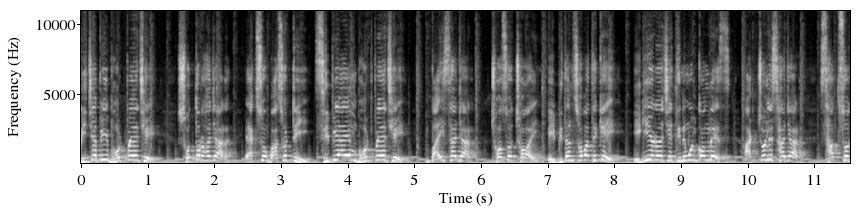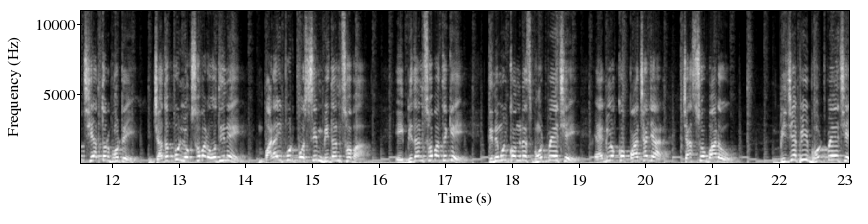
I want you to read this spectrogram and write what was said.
বিজেপি ভোট পেয়েছে সত্তর হাজার একশো বাষট্টি। সিপিআইএম ভোট পেয়েছে বাইশ হাজার ছশো ছয়। এই বিধানসভা থেকে এগিয়ে রয়েছে তৃণমূল কংগ্রেস আটচল্লিশ হাজার সাতশো ছিয়াত্তর ভোটে। যাদবপুর লোকসভার অধীনে বারাইপুর পশ্চিম বিধানসভা। এই বিধানসভা থেকে তৃণমূল কংগ্রেস ভোট পেয়েছে এক লক্ষ পাঁচ হাজার চারশো বারো। বিজেপি ভোট পেয়েছে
